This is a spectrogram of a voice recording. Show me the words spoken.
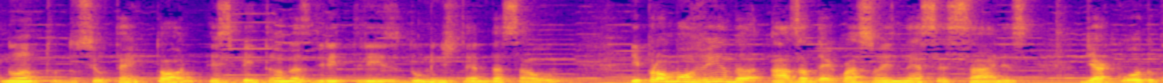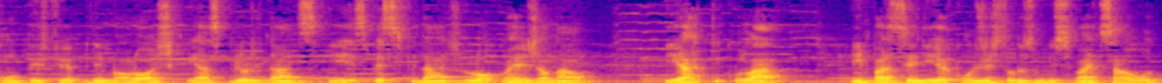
no âmbito do seu território, respeitando as diretrizes do Ministério da Saúde e promovendo as adequações necessárias de acordo com o perfil epidemiológico e as prioridades e especificidades loco-regional e articular, em parceria com os gestores municipais de saúde,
